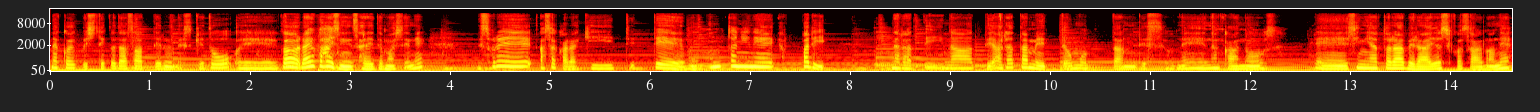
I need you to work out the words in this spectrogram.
仲良くしてくださってるんですけど、えー、がライブ配信されてましてね、それ朝から聞いててもう本当にねやっぱり習っていいなって改めて思ったんですよねなんかあの、えー、シニアトラベラーよしこさんのね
